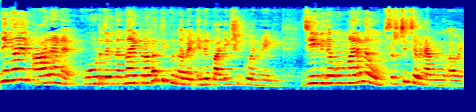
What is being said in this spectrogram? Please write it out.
നിങ്ങളിൽ ആരാണ് കൂടുതൽ നന്നായി പ്രവർത്തിക്കുന്നവൻ എന്ന് പരീക്ഷിക്കുവാൻ വേണ്ടി ജീവിതവും മരണവും സൃഷ്ടിച്ചവനാകുന്നു അവൻ.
